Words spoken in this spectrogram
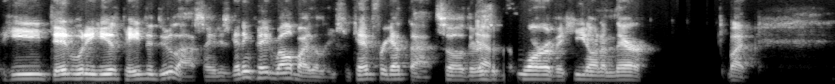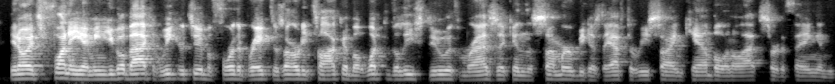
he did what he, is paid to do last night. He's getting paid well by the Leafs. We can't forget that. So there is a bit more of a heat on him there. But you know, it's funny. I mean, you go back a week or two before the break, there's already talk about what did the Leafs do with Mrazek in the summer because they have to re-sign Campbell and all that sort of thing. And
